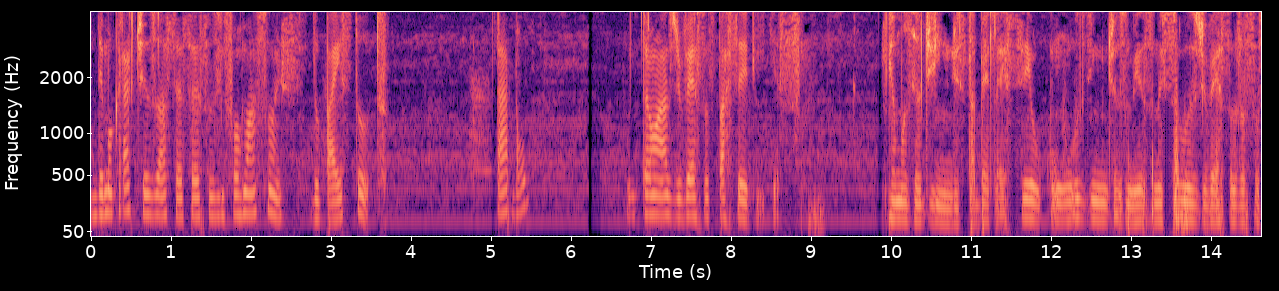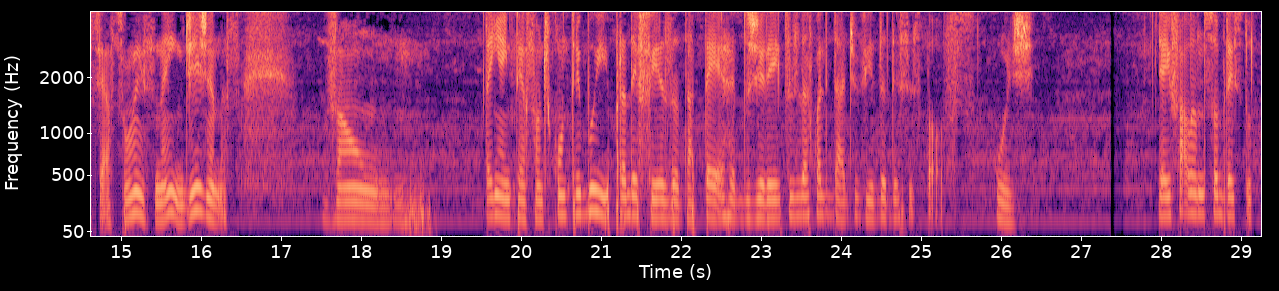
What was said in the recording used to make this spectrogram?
democratiza o acesso a essas informações do país todo. Tá bom? Então, as diversas parcerias que o Museu de Índio estabeleceu com os índios mesmo e suas diversas associações né, indígenas vão têm a intenção de contribuir para a defesa da terra, dos direitos e da qualidade de vida desses povos hoje. E aí falando sobre a estrutura,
